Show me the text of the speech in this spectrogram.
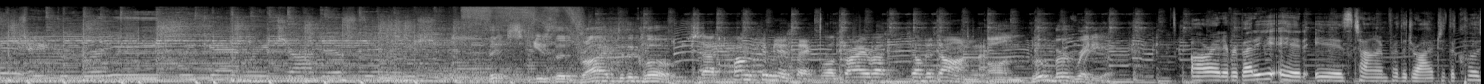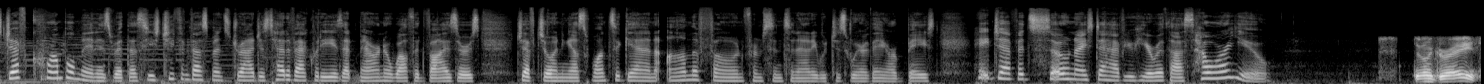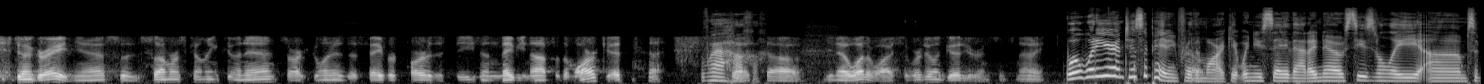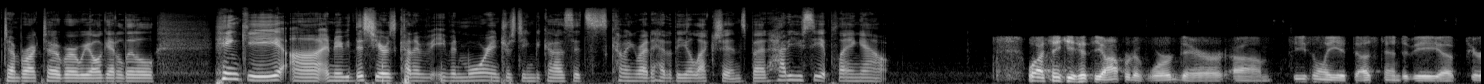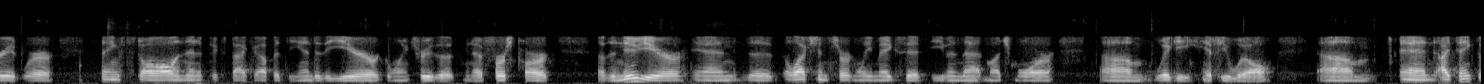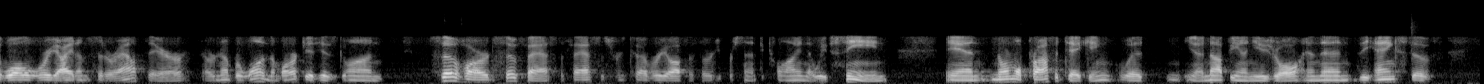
This is the drive to the close. That funky music will drive us till the dawn. On Bloomberg Radio. All right, everybody, it is time for the drive to the close. Jeff Krumpelman is with us. He's Chief Investment Strategist, Head of Equities at Mariner Wealth Advisors. Jeff joining us once again on the phone from Cincinnati, which is where they are based. Hey, Jeff, it's so nice to have you here with us. How are you? Doing great, doing great. You know, so summer's coming to an end. Start going into the favorite part of the season. Maybe not for the market. Wow. but uh, you know, otherwise, so we're doing good here in Cincinnati. Well, what are you anticipating for the market when you say that? I know seasonally, um, September, October, we all get a little hinky, uh, and maybe this year is kind of even more interesting because it's coming right ahead of the elections. But how do you see it playing out? Well, I think you hit the operative word there. Um, seasonally, it does tend to be a period where things stall and then it picks back up at the end of the year or going through the you know first part of the new year. And the election certainly makes it even that much more um, wiggy, if you will. Um, and I think the wall of worry items that are out there are number one, the market has gone so hard, so fast, the fastest recovery off a 30% decline that we've seen and normal profit taking would you know not be unusual and then the angst of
